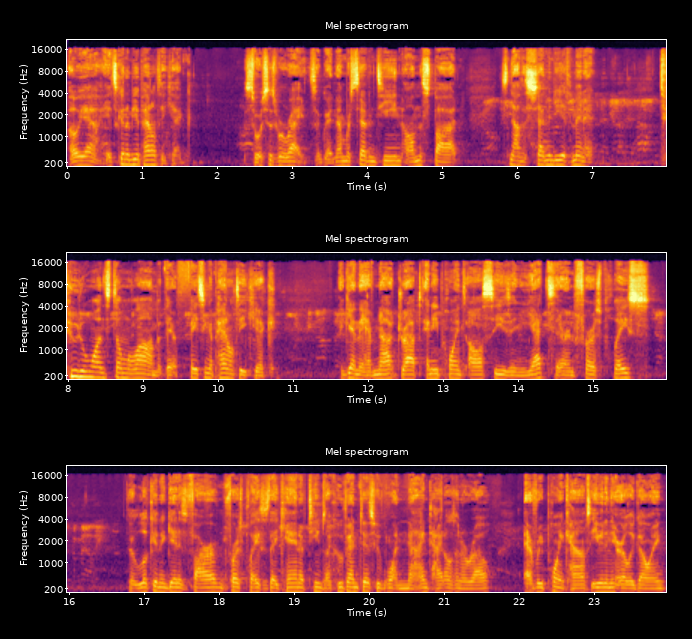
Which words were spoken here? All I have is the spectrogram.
Oh, yeah, it's going to be a penalty kick. Sources were right. So, great. Number 17 on the spot. It's now the 70th minute. Two to one still Milan, but they're facing a penalty kick. Again, they have not dropped any points all season yet. They're in first place. They're looking to get as far in first place as they can of teams like Juventus, who've won nine titles in a row. Every point counts, even in the early going,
